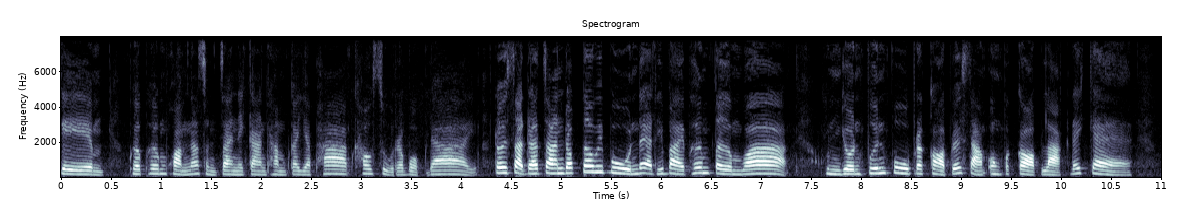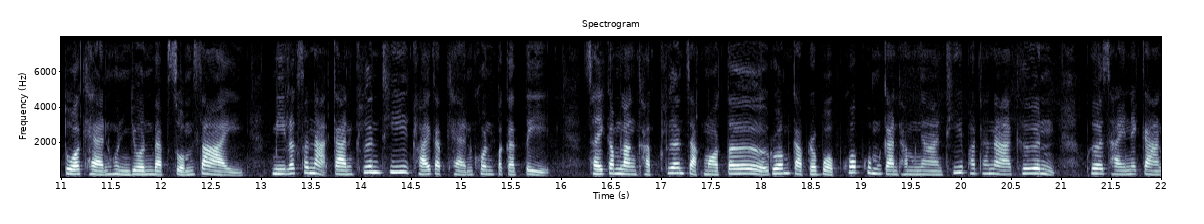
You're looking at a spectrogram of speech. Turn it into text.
เกม เพื่อเพิ่มความน่าสนใจในการทำกายภาพเข้าสู่ระบบได้ โดยศาสตราจารย์ ดรวิบูลได้อธิบายเพิ่มเติมว่าหุ่นยนต์ฟื้นฟูประกอบด้วย 3 องค์ประกอบหลักได้แก่ ตัวแขนหุ่นยนต์แบบสวมใส่ มีลักษณะการเคลื่อนที่คล้ายกับแขนคนปกติ ใช้กำลังขับเคลื่อนจากมอเตอร์ ร่วมกับระบบควบคุมการทำงานที่พัฒนาขึ้น เพื่อใช้ในการ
